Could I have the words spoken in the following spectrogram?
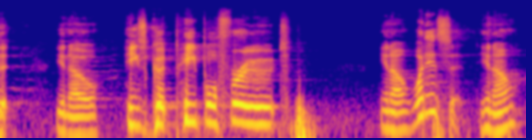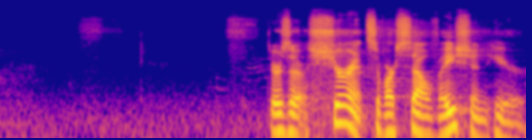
it, you know, he's good people fruit? You know, what is it? You know? There's an assurance of our salvation here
